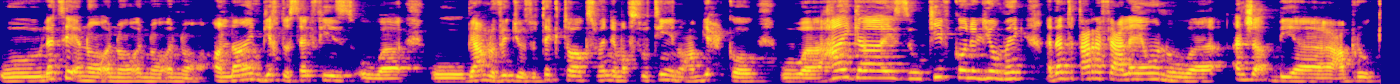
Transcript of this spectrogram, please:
و let's say إنه إنه إنه إنه اونلاين بياخذوا selfies وبيعملوا videos و TikToks وهن مبسوطين وعم بيحكوا و hi guys وكيفكم اليوم هيك؟ قدام تتعرفي عليهم وانجا بيعبروك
